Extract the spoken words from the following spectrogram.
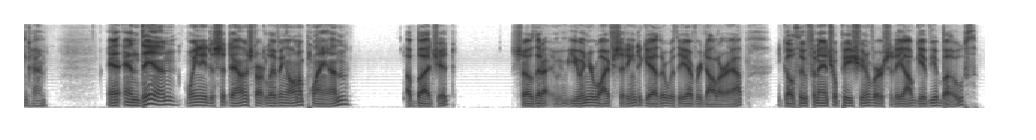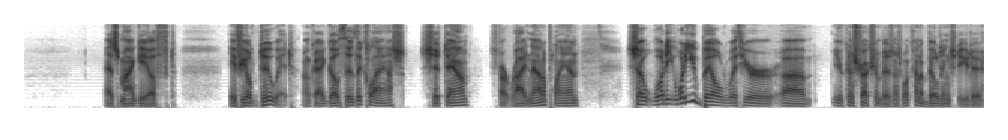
Okay. And, and then we need to sit down and start living on a plan, a budget, so that I, you and your wife sitting together with the Every Dollar app, you go through Financial Peace University. I'll give you both as my gift. If you'll do it, okay, go through the class, sit down, start writing out a plan. So, what do you, what do you build with your uh, your construction business? What kind of buildings do you do?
